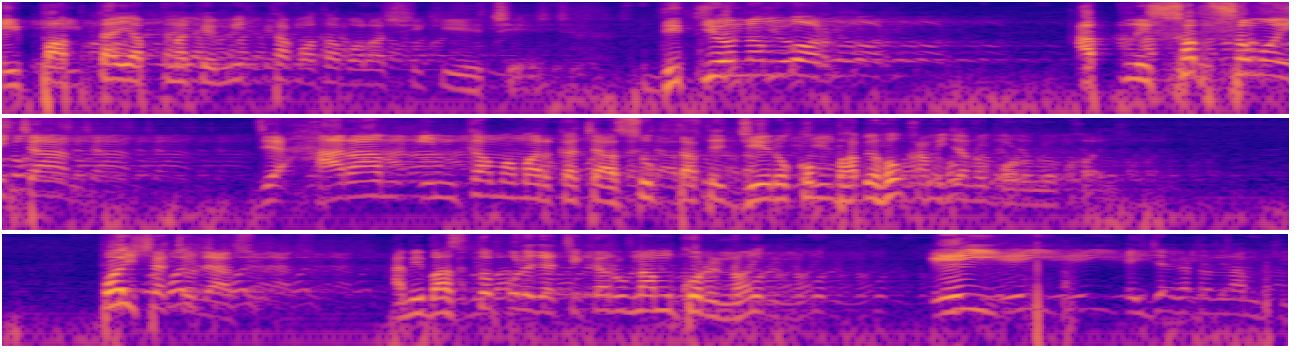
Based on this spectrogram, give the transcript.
এই পাপটাই আপনাকে মিথ্যা কথা বলা শিখিয়েছে। দ্বিতীয় নম্বর, আপনি সব সময় চান যে হারাম ইনকাম আমার কাছে আসুক, তাতে যে রকম ভাবে হোক আমি যেন বড় লোক হয় পয়সা চলে আসুক। আমি বাস্তব করে যাচ্ছি, কারও নাম করে নয়। এই এই জায়গাটার নাম কি?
